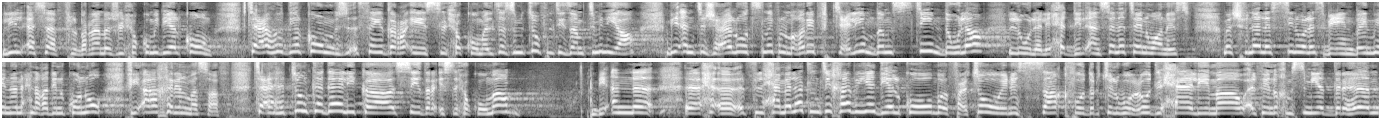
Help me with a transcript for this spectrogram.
للأسف في البرنامج الحكومي ديالكم في التعهد ديالكم السيد الرئيس الحكومة التزمتوا في التزام 8 بأن تجعلوا تصنيف المغرب في التعليم ضمن 60 دولة الأولى لحد الآن سنتين ونصف. ما شفنا لا 60 ولا 70 باين بان نحن غادي نكونوا في آخر المصاف تعهدتم كذلك السيد رئيس الحكومة. بأن آه، في الحملات الانتخابية ديالكم رفعتوا يعني السقف ودرتوا الوعود الحالمة و2500 درهم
